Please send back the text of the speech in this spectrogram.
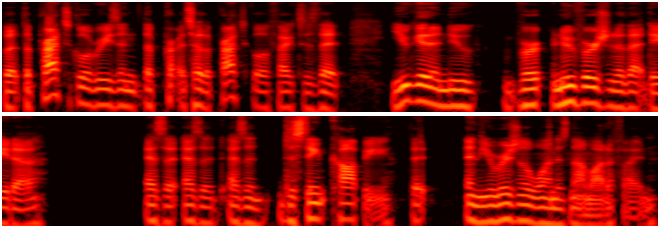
But the practical reason, the so the practical effect is that you get a new ver- new version of that data as a as a as a distinct copy that and the original one is not modified.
